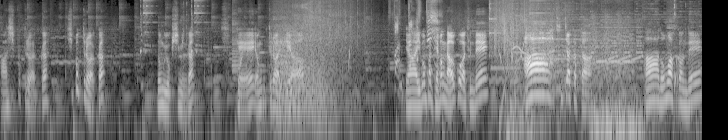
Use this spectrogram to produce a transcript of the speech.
아 10폭 들어갈까? 10폭 들어갈까? 너무 욕심인가? 오케이 영국 들어갈게요 야 이번 판 대박 나올 것 같은데 아 진짜 아깝다 아 너무 아까운데.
